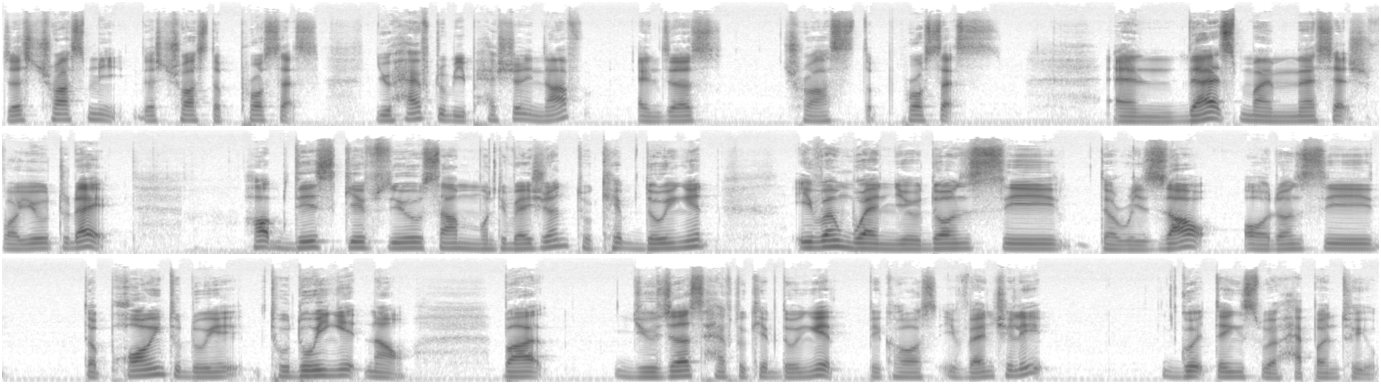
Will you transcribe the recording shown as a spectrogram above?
Just trust me. Just trust the process. You have to be patient enough and just trust the process. And that's my message for you today. Hope this gives you some motivation to keep doing it even when you don't see the result or don't see the point to doing it, to doing it now. But you just have to keep doing it because eventually good things will happen to you.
